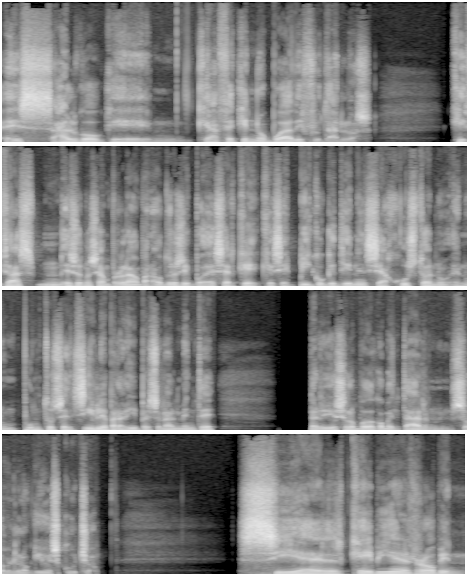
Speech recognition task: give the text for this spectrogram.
es algo que, hace que no pueda disfrutarlos. Quizás mm, eso no sea un problema para otros y puede ser que, ese pico que tienen sea justo en un, punto sensible para mí personalmente, pero yo solo puedo comentar sobre lo que yo escucho. Si el KBR Robin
